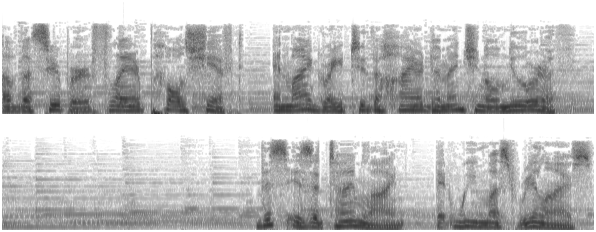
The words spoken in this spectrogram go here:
of the super flare pole shift and migrate to the higher dimensional new Earth. This is a timeline that we must realize.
